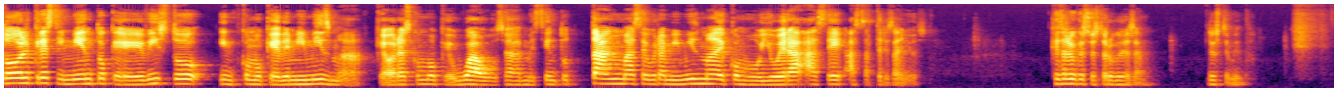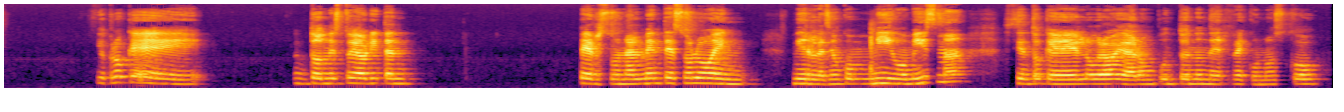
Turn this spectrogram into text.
todo el crecimiento que he visto como que de mí misma, que ahora es como que, wow, o sea, me siento tan más segura de mí misma de como yo era hace hasta tres años. ¿Qué es algo que estoy orgullosa de usted misma? Yo creo que donde estoy ahorita personalmente, solo en mi relación conmigo misma, siento que he logrado llegar a un punto en donde reconozco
